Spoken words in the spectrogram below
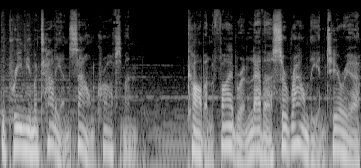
the premium Italian sound craftsman. Carbon fiber and leather surround the interior,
